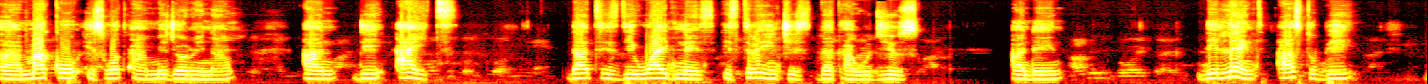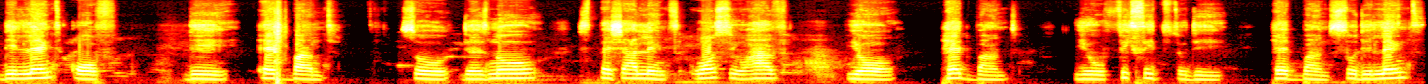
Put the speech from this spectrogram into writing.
Uh, Mako is what I'm measuring now, and the height that is the wideness is three inches that I would use. And then the length has to be the length of the headband so there's no special length. Once you have your headband you fix it to the headband so the length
